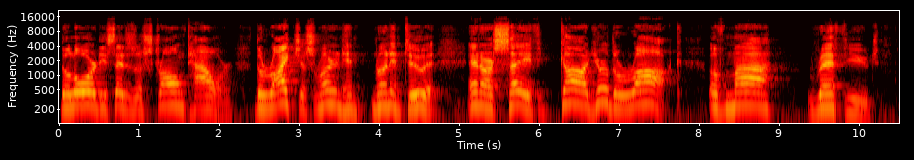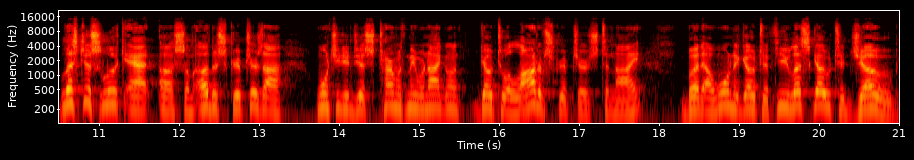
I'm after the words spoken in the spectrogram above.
The Lord, He said, is a strong tower. The righteous run, in, run into it and are safe. God, you're the rock of my refuge. Let's just look at uh, some other scriptures. I want you to just turn with me. We're not going to go to a lot of scriptures tonight, but I want to go to a few. Let's go to Job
